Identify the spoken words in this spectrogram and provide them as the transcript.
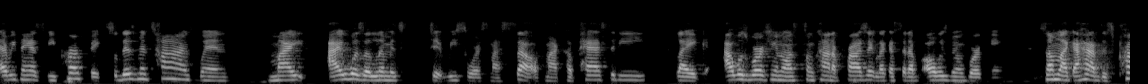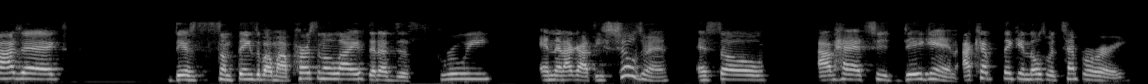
everything has to be perfect. So there's been times when my I was a limited resource myself, my capacity, like I was working on some kind of project. Like I said, I've always been working. So I'm like, I have this project. There's some things about my personal life that are just screwy and then I got these children. And so I've had to dig in. I kept thinking those were temporary,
